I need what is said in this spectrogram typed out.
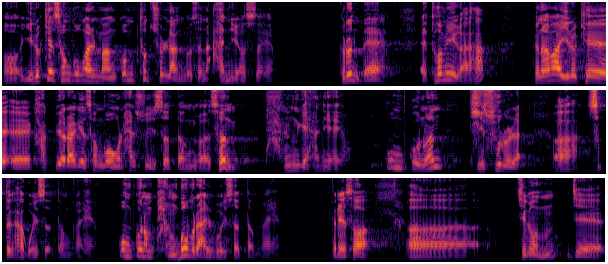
어, 이렇게 성공할 만큼 특출난 것은 아니었어요. 그런데 애터미가 그나마 이렇게 에, 각별하게 성공을 할 수 있었던 것은 다른 게 아니에요. 꿈꾸는 기술을 어, 습득하고 있었던 거예요. 꿈꾸는 방법을 알고 있었던 거예요. 그래서 어, 지금 이제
